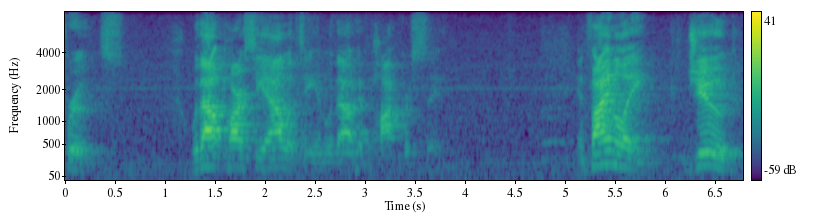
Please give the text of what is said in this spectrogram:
fruits, without partiality and without hypocrisy. And finally, Jude.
